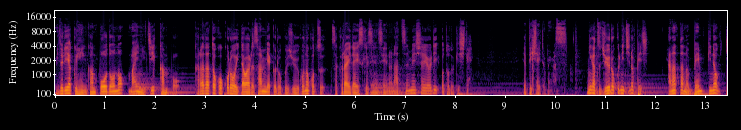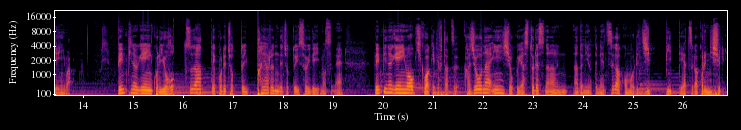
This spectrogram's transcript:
緑薬品漢方堂の毎日漢方、体と心をいたわる365のコツ、桜井大輔先生の夏目社よりお届けして、やっていきたいと思います。2月16日のページ、あなたの便秘の原因は？便秘の原因、これ4つあって、これちょっといっぱいあるんで、ちょっと急いでいますね。便秘の原因は大きく分けて2つ。過剰な飲食やストレスなどによって熱がこもる実費ってやつがこれ2種類。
